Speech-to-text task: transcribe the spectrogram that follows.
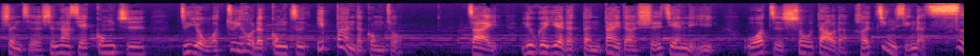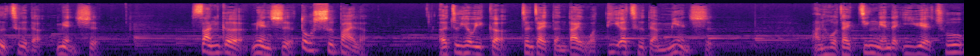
甚至是那些工资。只有我最后的工资一半的工作，在六个月的等待的时间里，我只收到的和进行了四次的面试，三个面试都失败了，而最后一个正在等待我第二次的面试。然后在今年的一月初，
